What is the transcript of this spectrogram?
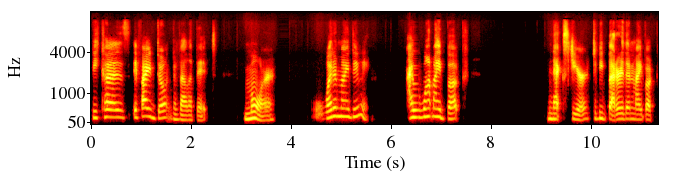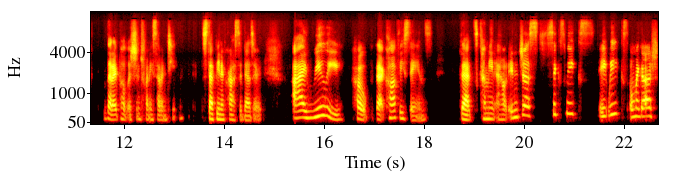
because if I don't develop it more, what am I doing? I want my book next year to be better than my book that I published in 2017, Stepping Across the Desert. I really hope that Coffee Stains, that's coming out in just six weeks, eight weeks. Oh my gosh,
